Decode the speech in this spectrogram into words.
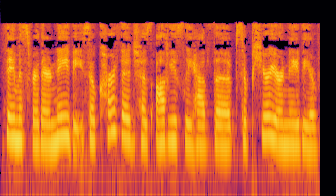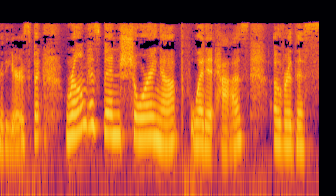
famous for their navy. So Carthage has obviously had the superior navy over the years, but Rome has been shoring up what it has over this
